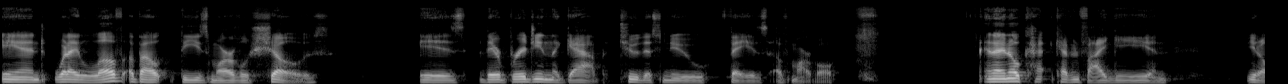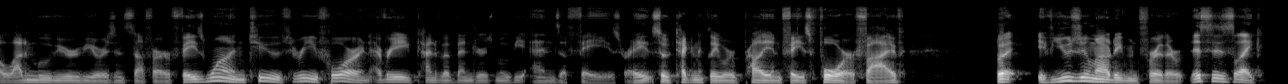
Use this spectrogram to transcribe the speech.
And what I love about these Marvel shows is they're bridging the gap to this new phase of Marvel. And I know Ke- Kevin Feige and you know a lot of movie reviewers and stuff are phase one, two, three, four, and every kind of Avengers movie ends a phase, right? So technically, we're probably in phase four or five. But if you zoom out even further, this is like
